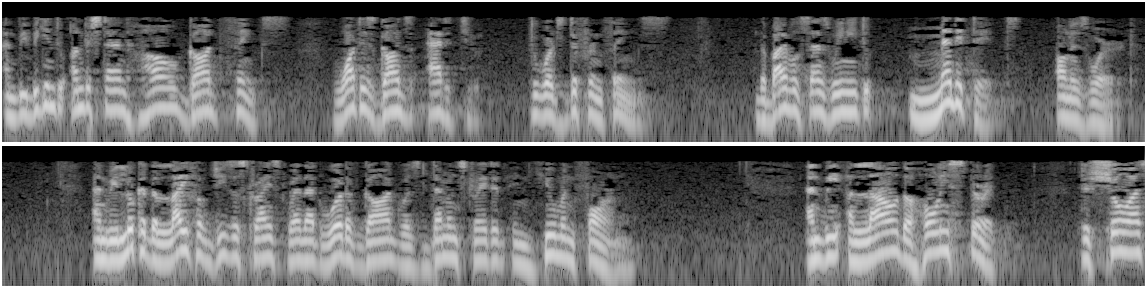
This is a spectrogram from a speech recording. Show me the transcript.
And we begin to understand how God thinks, what is God's attitude towards different things. The Bible says we need to meditate on His Word and we look at the life of Jesus Christ where that Word of God was demonstrated in human form, and we allow the Holy Spirit to show us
